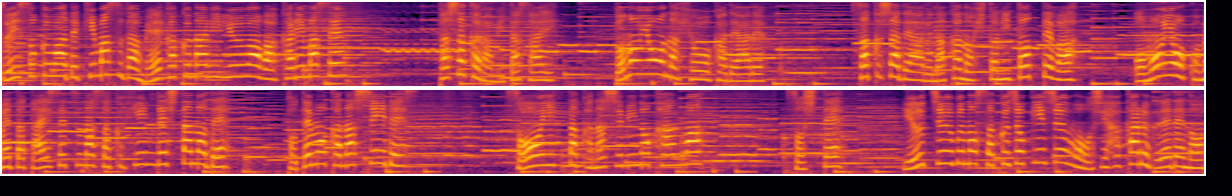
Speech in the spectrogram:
推測はできますが明確な理由はわかりません。他者から見た際、どのような評価であれ、作者である中の人にとっては、思いを込めた大切な作品でしたので、とても悲しいです。そういった悲しみの緩和、そして、YouTube の削除基準を推し量る上での、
